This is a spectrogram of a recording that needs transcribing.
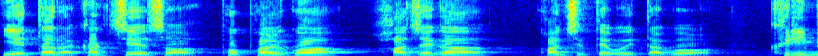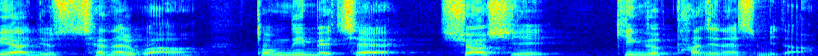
이에 따라 각지에서 폭발과 화재가 관측되고 있다고 크리미아 뉴스 채널과 독립 매체 숏이 긴급 타진했습니다.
